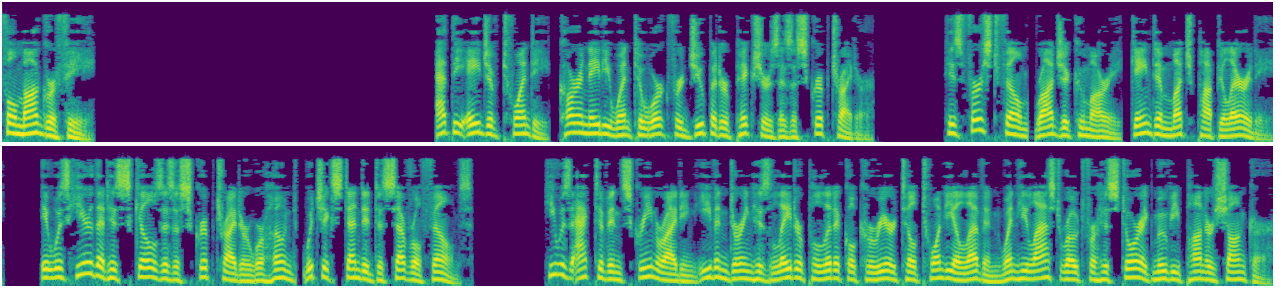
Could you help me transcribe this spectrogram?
Filmography At the age of 20, Karunanidhi went to work for Jupiter Pictures as a scriptwriter. His first film, Rajakumari, gained him much popularity. It was here that his skills as a scriptwriter were honed, which extended to several films. He was active in screenwriting even during his later political career till 2011 when he last wrote for historic movie Ponnar Shankar.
